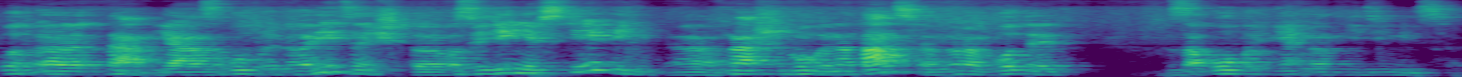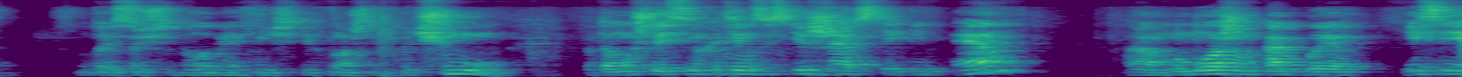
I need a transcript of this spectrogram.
Вот, э, да, я забыл проговорить, значит, э, возведение в степень э, в нашей новой нотации, оно работает за оба примерно от единицы. Ну, то есть с точки логарифмических множителей. Почему? Потому что если мы хотим возвести g в степень n, мы можем как бы, если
